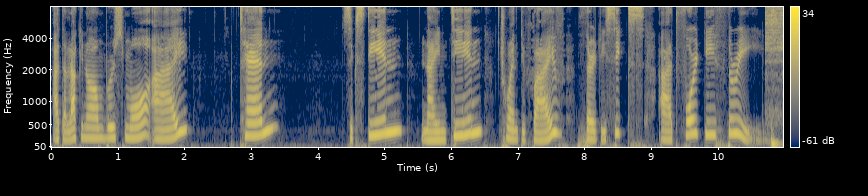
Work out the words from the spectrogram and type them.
at ang lucky numbers mo ay 10, 16, 19, 25, 36, at 43.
